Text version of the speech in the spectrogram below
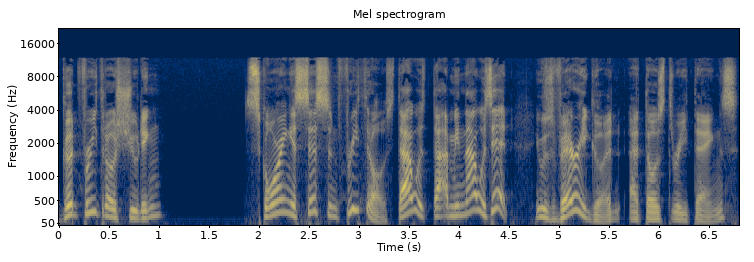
good free throw shooting, scoring assists and free throws. That was I mean that was it. He was very good at those three things.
